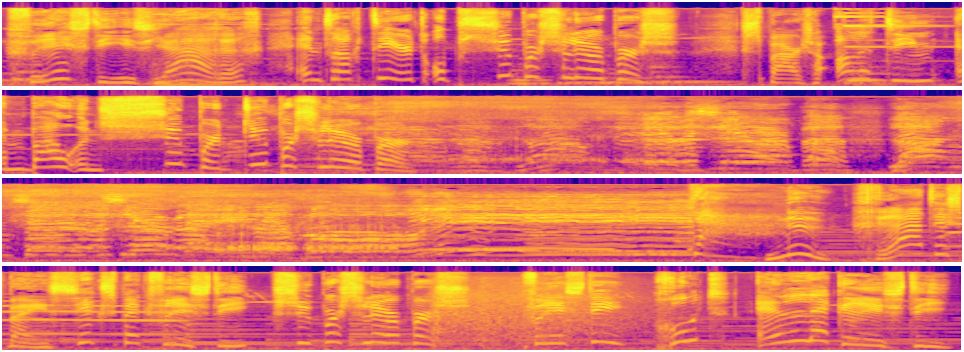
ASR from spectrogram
Fristie is jarig en trakteert op superslurpers. Spaar ze alle 10 en bouw een superduper slurper. Lang zullen slurpen, lang zullen slurpen in de glorie. Nu gratis bij een sixpack Fristie superslurpers. Fristie, goed en lekker is die.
